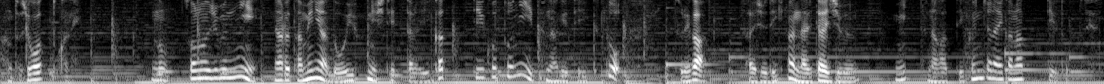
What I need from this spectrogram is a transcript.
半年後とかねのその自分になるためにはどういうふうにしていったらいいかっていうことにつなげていくとそれが最終的にはなりたい自分につながっていくんじゃないかなっていうところです、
